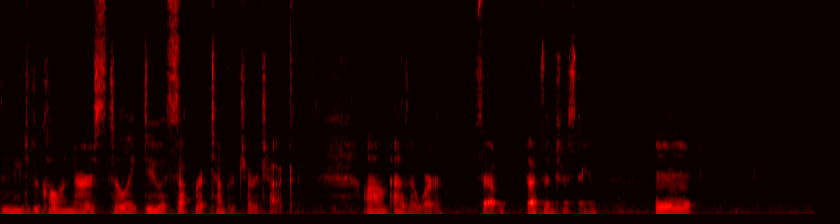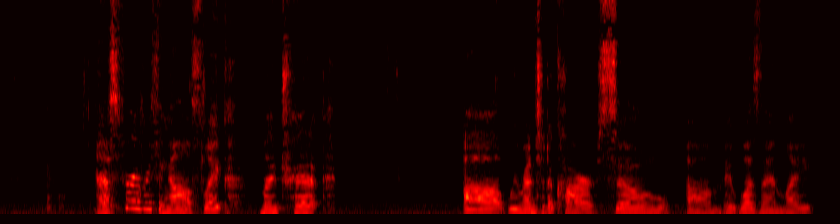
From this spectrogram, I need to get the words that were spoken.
They needed to call a nurse to like do a separate temperature check, um, as it were. So that's interesting. Uh, as for everything else, like my trip, uh, we rented a car, so um, it wasn't like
